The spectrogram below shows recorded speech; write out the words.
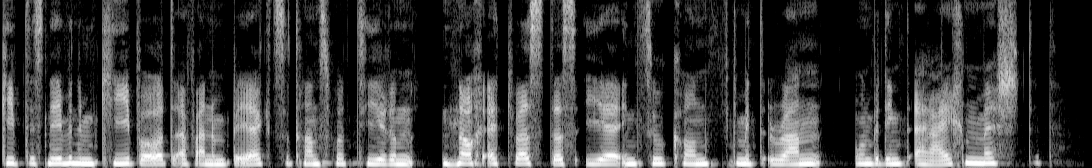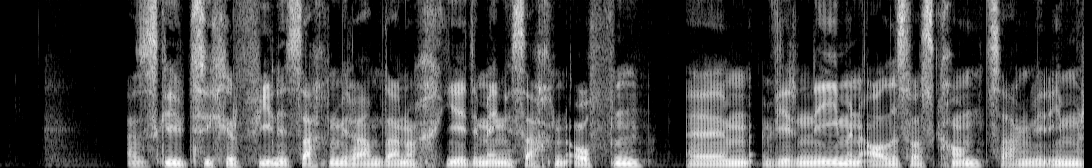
Gibt es neben dem Keyboard auf einem Berg zu transportieren noch etwas, das ihr in Zukunft mit Run unbedingt erreichen möchtet? Also es gibt sicher viele Sachen. Wir haben da noch jede Menge Sachen offen. Ähm, wir nehmen alles, was kommt, sagen wir immer.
